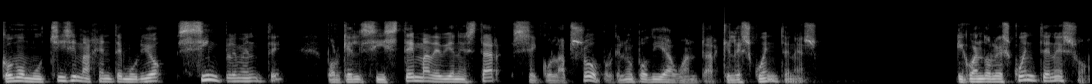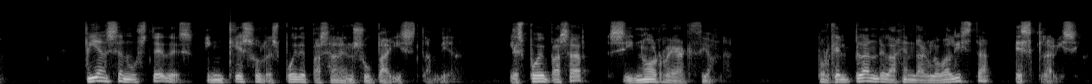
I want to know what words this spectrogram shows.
cómo muchísima gente murió simplemente porque el sistema de bienestar se colapsó, porque no podía aguantar. Que les cuenten eso. Y cuando les cuenten eso, piensen ustedes en que eso les puede pasar en su país también. Les puede pasar si no reaccionan. Porque el plan de la agenda globalista es clarísimo.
